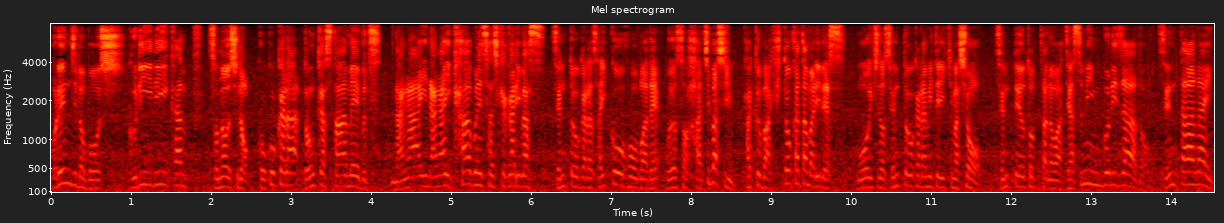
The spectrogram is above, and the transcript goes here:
オレンジの帽子グリーリーカンプ。その後ろここからドンカスター名物長い長いカーブに差し掛かります。先頭から最後方までおよそ8馬身各馬一塊です。もう一度先頭から見ていきましょう。先手を取ったのはジャスミン・ブリザード。センターナイン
